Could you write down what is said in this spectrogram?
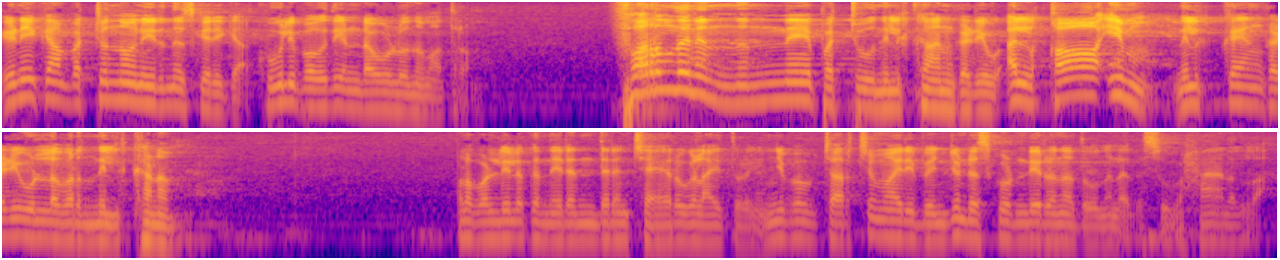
എണീക്കാൻ പറ്റുന്നവന് ഇരുന്ന് നിസ്കരിക്കുക കൂലി പകുതി ഉണ്ടാവുള്ളൂ എന്ന് മാത്രം. ഫർദിന് നിന്നേ പറ്റൂ നിൽക്കാൻ കഴിയൂ. അൽ ഖായിം നിൽക്കാൻ കഴിവുള്ളവർ നിൽക്കണം. നമ്മളെ പള്ളിയിലൊക്കെ നിരന്തരം ചെയറുകളായി തുടങ്ങി. ഇനിയിപ്പോൾ ചർച്ചുമാരി ബെഞ്ചും ഡെസ്ക് കൊണ്ടേ വരുമെന്നാണ് തോന്നുന്നത്. സുബഹാനല്ല.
